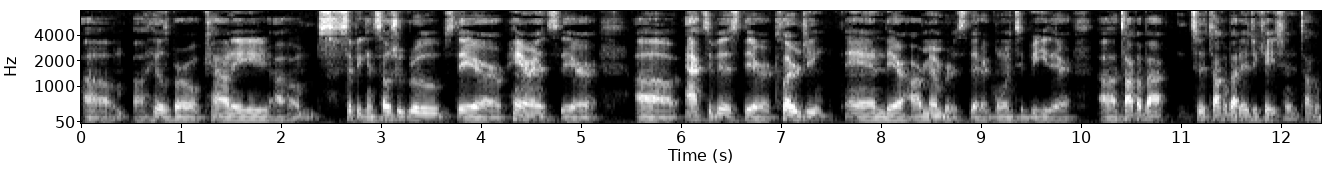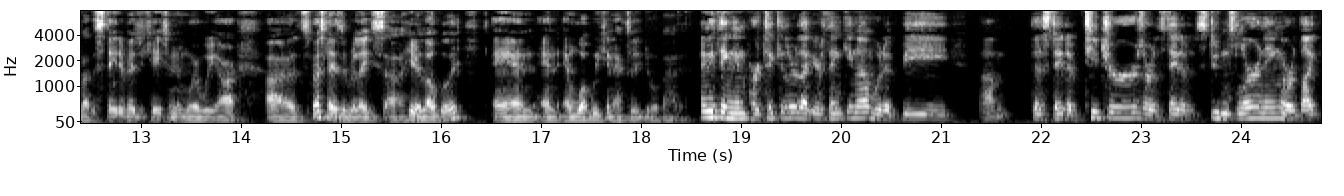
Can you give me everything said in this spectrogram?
um, uh, Hillsborough County um, civic and social groups, their parents, their uh, activists, their clergy, and there are members that are going to be there. Uh, talk about to talk about education, talk about the state of education and where we are, uh, especially as it relates uh, here locally, and and and what we can actually do about it. Anything in particular that you're thinking of? Would it be um, the state of teachers or the state of students learning or like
